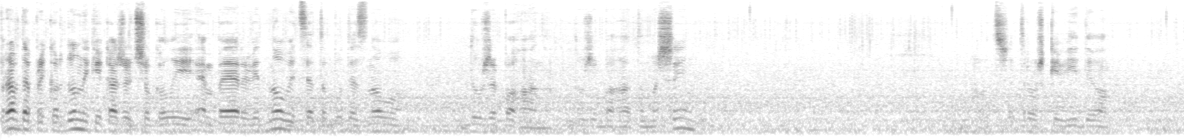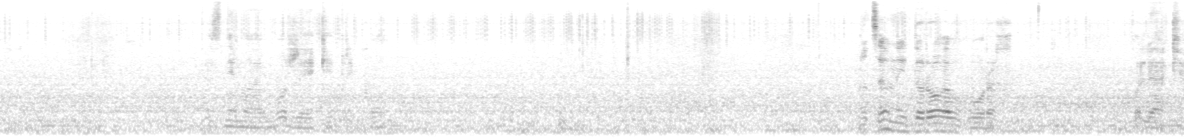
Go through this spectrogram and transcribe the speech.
Правда, прикордонники кажуть, що коли МПР відновиться, то буде знову дуже погано. Дуже багато машин. От ще трошки відео знімаю. Боже, який прикол. Ну це в них дорога в горах поляків.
